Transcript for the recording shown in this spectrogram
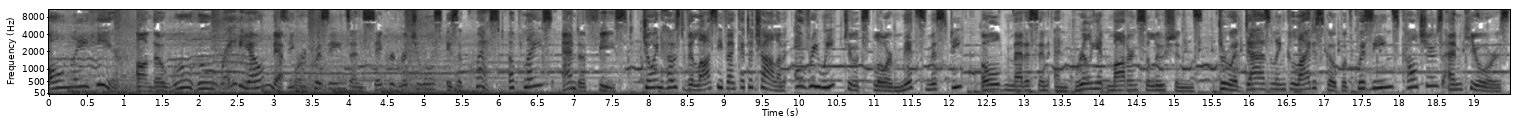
only here on the Woohoo Radio Network. Secret Cuisines and Sacred Rituals is a quest, a place, and a feast. Join host Vilasi Venkatachalam every week to explore myths, mystique, old medicine, and brilliant modern solutions through a dazzling kaleidoscope of cuisines, cultures, and cures.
